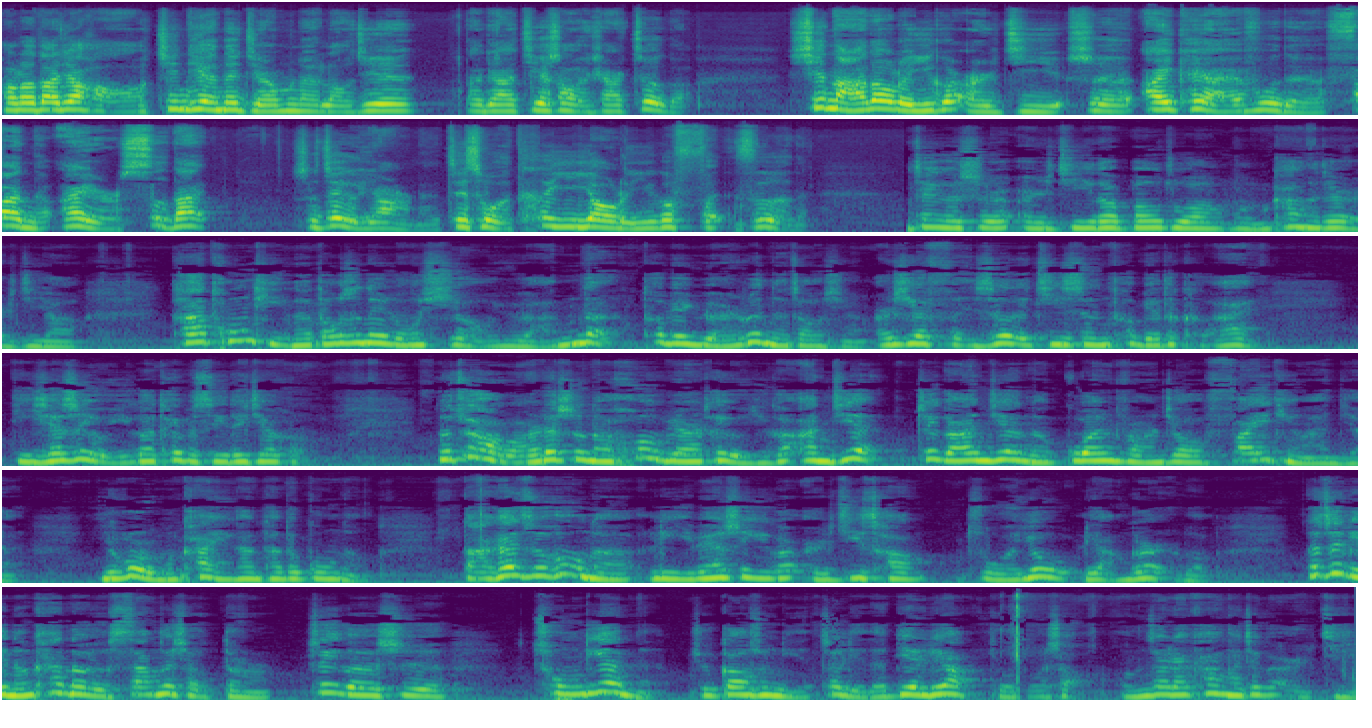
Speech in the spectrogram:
Hello，大家好，今天的节目呢，老金大家介绍一下这个，新拿到了一个耳机，是 IKF 的 Find Air 四代，是这个样的。这次我特意要了一个粉色的。这个是耳机的包装，我们看看这耳机啊，它通体呢都是那种小圆的，特别圆润的造型，而且粉色的机身特别的可爱。底下是有一个 Type C 的接口。那最好玩的是呢，后边它有一个按键，这个按键呢官方叫 Fighting 按键。一会儿我们看一看它的功能。打开之后呢，里边是一个耳机仓，左右两个耳朵。那这里能看到有三个小灯，这个是充电的，就告诉你这里的电量有多少。我们再来看看这个耳机，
